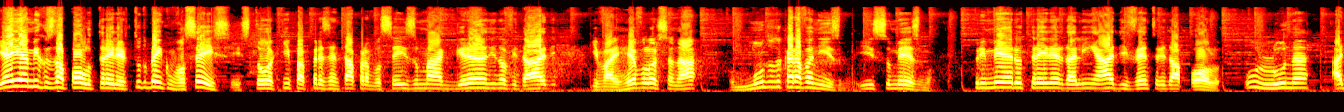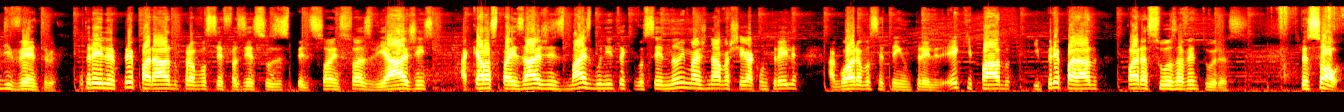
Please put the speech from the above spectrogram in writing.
E aí amigos da Polo Trailer, tudo bem com vocês? Estou aqui para apresentar para vocês uma grande novidade que vai revolucionar o mundo do caravanismo. Isso mesmo, primeiro trailer da linha Adventure da Polo, o Luna Adventure. Um trailer preparado para você fazer suas expedições, suas viagens, aquelas paisagens mais bonitas que você não imaginava chegar com trailer. Agora você tem um trailer equipado e preparado para as suas aventuras. Pessoal,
